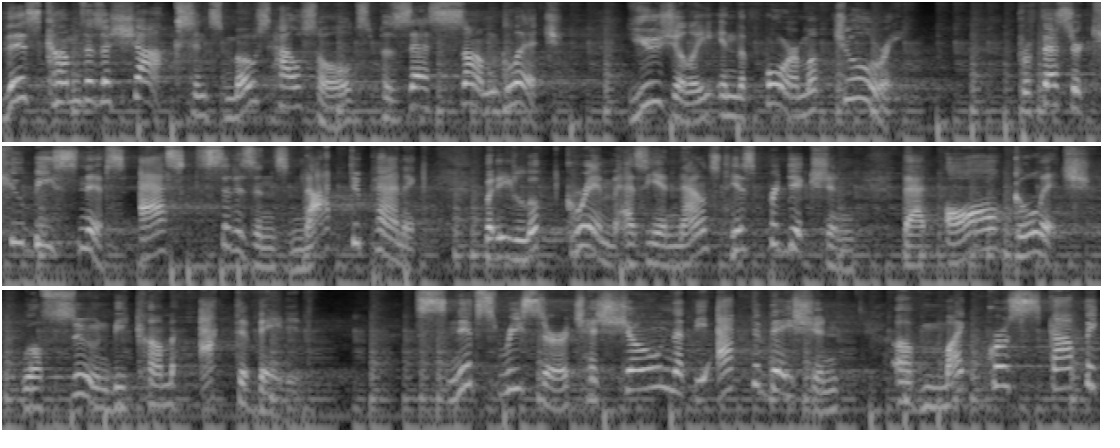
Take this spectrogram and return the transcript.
This comes as a shock since most households possess some glitch, usually in the form of jewelry. Professor QB Sniffs asked citizens not to panic, but he looked grim as he announced his prediction that all glitch will soon become activated. Sniff's research has shown that the activation of microscopic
